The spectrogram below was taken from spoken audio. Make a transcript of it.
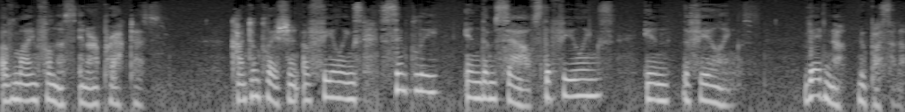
of mindfulness in our practice contemplation of feelings simply in themselves, the feelings in the feelings. Vedna Nupassana.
